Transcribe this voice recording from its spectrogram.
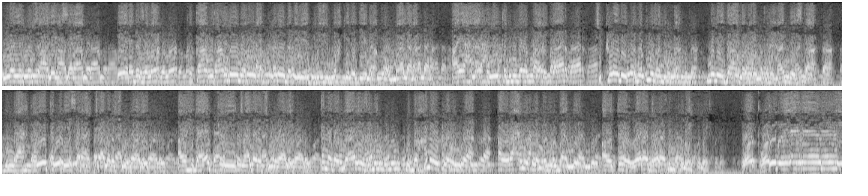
و موسی علیه السلام اے رب زما کتا غفتلو نو خلقونه بده دی مخکې دینه أو مال را آیا هلاکوي کبن لرا پاکار چې کړه دې کبه زمون نه نه دا مگر امتحان دستا. گمراه کوي دې سره چالر چوغاړي أو هدایت کوي چاله رچواړي ته مددګاری زمون نو بخنه وکړه أو رحم وکړه په موږ باندې أو ته ورته بخښن کړې واكتب لنا في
